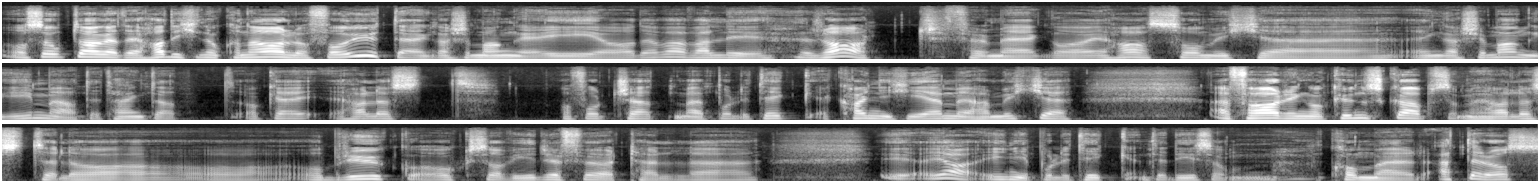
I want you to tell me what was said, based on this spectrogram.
Og så oppdaga jeg at jeg hadde ikke noen kanal å få ut det engasjementet i, og det var veldig rart for meg. Og jeg har så mye engasjement i meg at jeg tenkte at OK, jeg har lyst å fortsette med politikk. Jeg kan ikke meg. Jeg har mye erfaring og kunnskap som jeg har lyst til å, å, å bruke, og også videreføre til eh, ja, inn i politikken til de som kommer etter oss.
